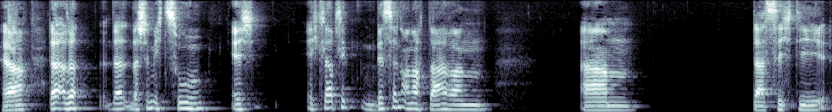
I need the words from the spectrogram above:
Ja, da, also da, da stimme ich zu. Ich, ich glaube, es liegt ein bisschen auch noch daran, ähm, dass sich die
